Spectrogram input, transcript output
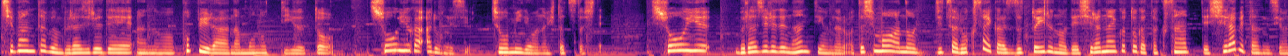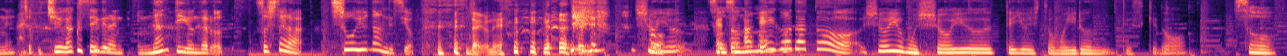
一番多分ブラジルで、あの、ポピュラーなものっていうと、醤油があるんですよ。調味料の一つとして。醤油、ブラジルで何て言うんだろう。私もあの、実は6歳からずっといるので知らないことがたくさんあって調べたんですよね。ちょっと中学生ぐらいの時に何て言うんだろうって。そしたら、醤油なんですよ。だよね。醤油？そうえっと、そ英語だと、醤油も醤油っていう人もいるんですけど、そう。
